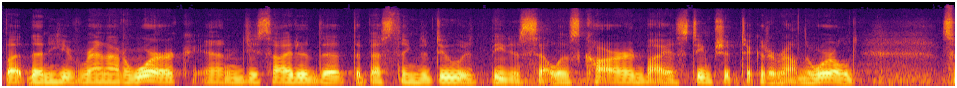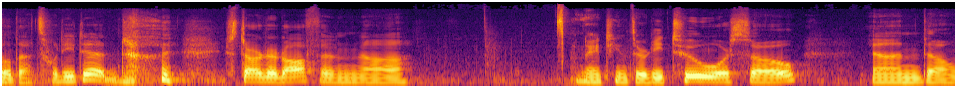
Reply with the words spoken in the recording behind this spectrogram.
but then he ran out of work and decided that the best thing to do would be to sell his car and buy a steamship ticket around the world. So that's what he did. he started off in uh, 1932 or so and uh,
